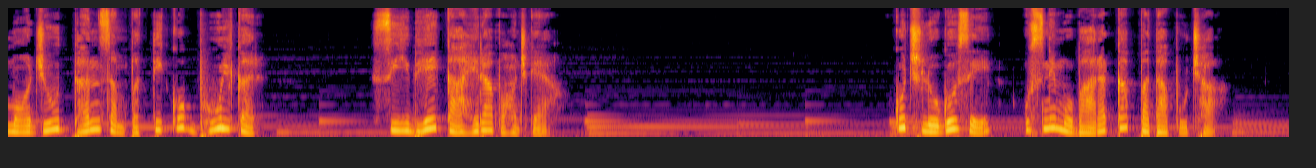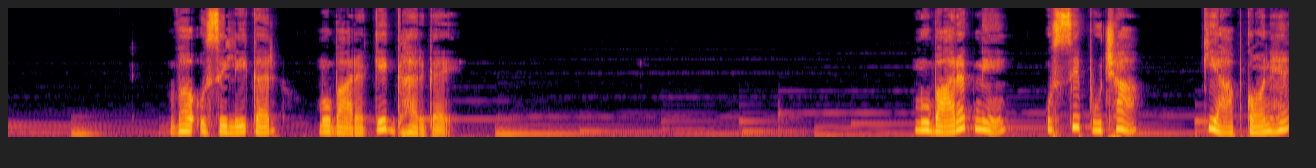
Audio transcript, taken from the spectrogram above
मौजूद धन संपत्ति को भूलकर सीधे काहिरा पहुँच गया। कुछ लोगों से उसने मुबारक का पता पूछा। वह उसे लेकर मुबारक के घर गए। मुबारक ने उससे पूछा कि आप कौन हैं?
